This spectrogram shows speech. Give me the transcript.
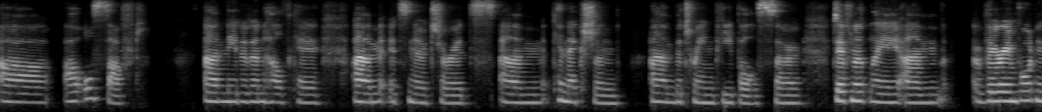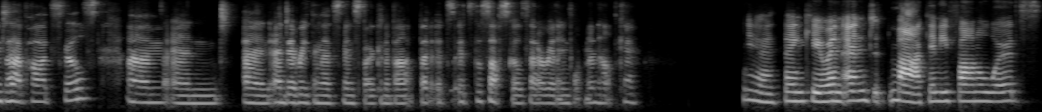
are, are all soft um, needed in healthcare. Um, it's nurture, it's um, connection um, between people. So definitely very important to have hard skills um, and and and everything that's been spoken about. But it's it's the soft skills that are really important in healthcare. Yeah, thank you. And and Mark, any final words?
